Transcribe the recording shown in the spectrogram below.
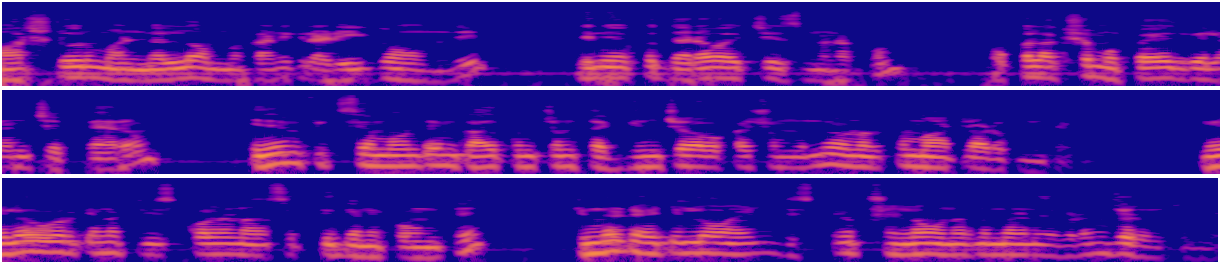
మార్స్టూర్ మండల్లో అమ్మకానికి రెడీగా ఉంది. దీని యొక్క ధర వచ్చేసి మనకు ఒక లక్ష ముప్పై ఐదు వేలు అని చెప్పారు. ఇదేం ఫిక్స్ అమౌంట్ ఏం కాదు కొంచెం తగ్గించే అవకాశం ఉంది. ఓనర్తో మాట్లాడుకుంటే. మీలో ఎవరికైనా తీసుకోవాలని ఆసక్తి కనుక ఉంటే కింద టైటిల్లో అండ్ డిస్క్రిప్షన్లో ఓనర్ నెంబర్ అనేది ఇవ్వడం జరుగుతుంది.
